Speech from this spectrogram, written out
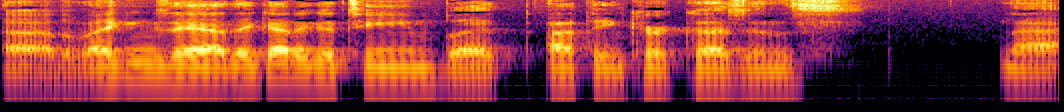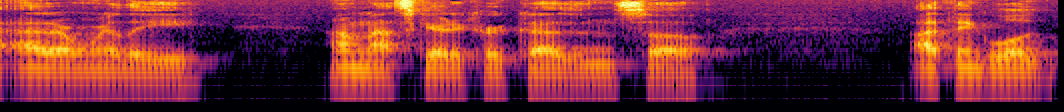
uh, the Vikings, yeah, they got a good team, but I think Kirk Cousins. Nah, I don't really. I'm not scared of Kirk Cousins, so I think we'll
